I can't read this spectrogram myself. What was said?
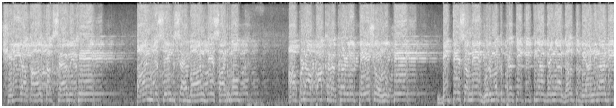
ਸ਼੍ਰੀ ਅਕਾਲ ਤਖਤ ਸਾਹਿਬ ਵਿਖੇ ਪੰਜ ਸਿੰਘ ਸਹਿਬਾਨ ਦੇ ਸਨਮੁਖ ਆਪਣਾ ਪੱਖ ਰੱਖਣ ਲਈ ਪੇਸ਼ ਹੋਣ ਉੱਤੇ ਬੀਤੇ ਸਮੇਂ ਗੁਰਮਤ ਪ੍ਰਤੀ ਕੀਤੀਆਂ ਗਈਆਂ ਗਲਤ ਬਿਆਨੀਆਂ ਦੀ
